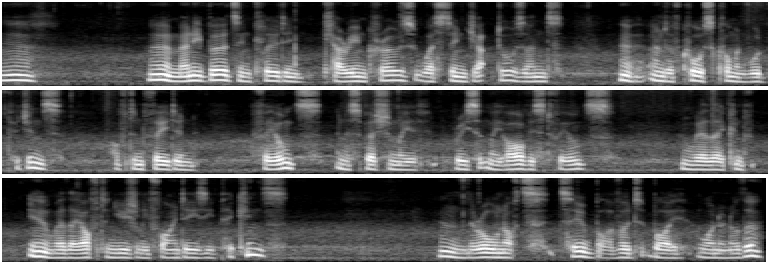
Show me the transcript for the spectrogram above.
Yeah. yeah. Many birds, including carrion crows, western jackdaws, and yeah, and of course common wood pigeons, often feed in fields, and especially recently harvested fields, where they can, you know, where they often usually find easy pickings. Hmm, they're all not too bothered by one another,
